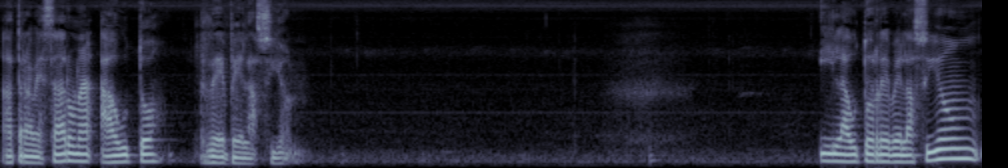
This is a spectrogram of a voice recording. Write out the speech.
atravesar una autorrevelación. Y la autorrevelación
